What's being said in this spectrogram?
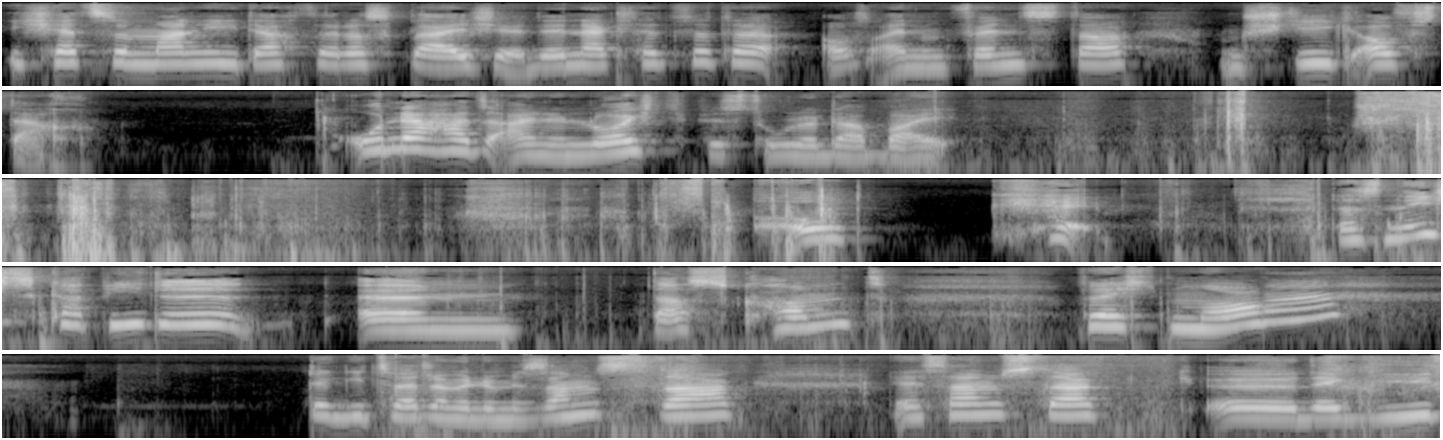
Ich schätze, Manny dachte das gleiche, denn er kletterte aus einem Fenster und stieg aufs Dach. Und er hatte eine Leuchtpistole dabei. Okay. Das nächste Kapitel, ähm, das kommt vielleicht morgen. Da geht es weiter mit dem Samstag. Der Samstag, äh, der geht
